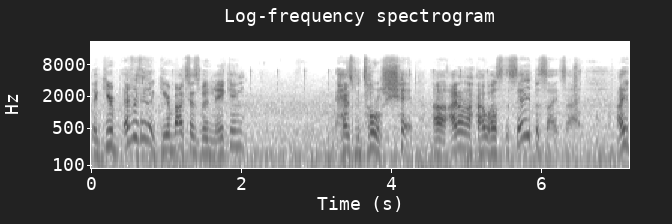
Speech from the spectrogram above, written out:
the gear everything that Gearbox has been making has been total shit. Uh, I don't know how else to say besides that. I,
